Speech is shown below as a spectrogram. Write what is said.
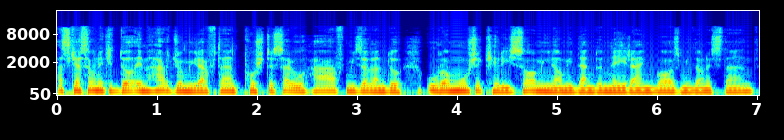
از کسانی که دائم هر جا می‌رفتند پشت سر او حرف می‌زدند و او را موش کلیسا مینامیدند و نیرنگ باز می‌دانستند.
